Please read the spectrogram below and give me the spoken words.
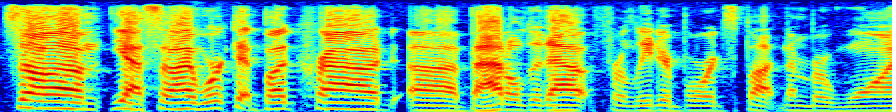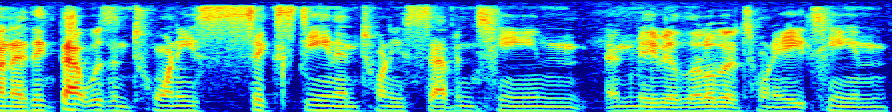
So um, yeah, so I worked at Bug Crowd, uh, battled it out for leaderboard spot number one. I think that was in 2016 and 2017, and maybe a little bit of 2018.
